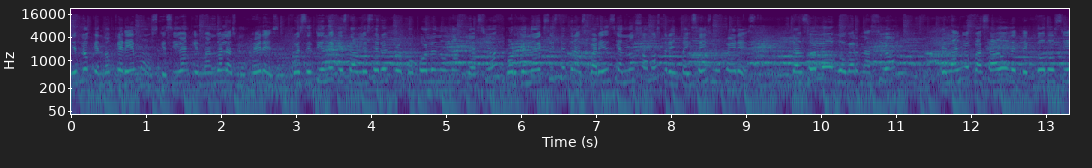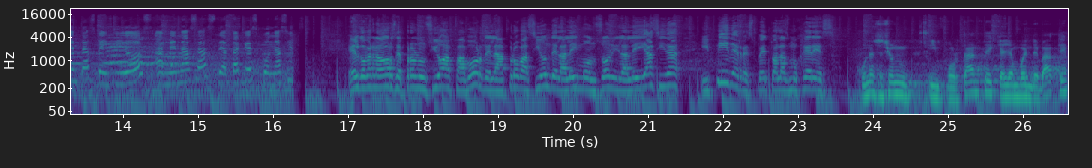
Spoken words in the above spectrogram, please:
Y es lo que no queremos, que sigan quemando a las mujeres. Pues se tiene que establecer el protocolo en una ampliación porque no existe transparencia. No somos 36 mujeres. Tan solo gobernación el año pasado detectó 222 amenazas de ataques con ácido. El gobernador se pronunció a favor de la aprobación de la ley Monzón y la ley ácida y pide respeto a las mujeres. Una sesión importante, que haya un buen debate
